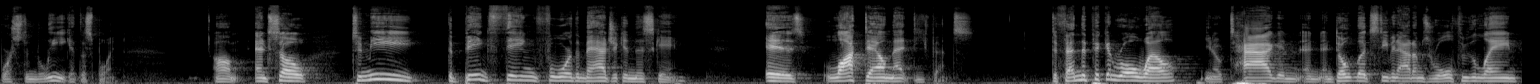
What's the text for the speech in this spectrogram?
worst in the league at this point. Um, and so, to me, the big thing for the Magic in this game is lock down that defense. Defend the pick and roll well, you know, tag and, and, and don't let Steven Adams roll through the lane.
